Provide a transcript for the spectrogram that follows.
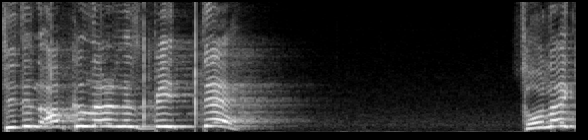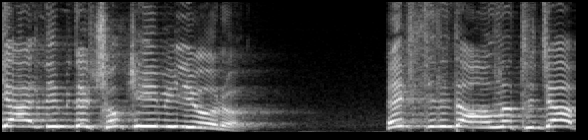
Sizin akıllarınız bitti. Sona geldiğimi de çok iyi biliyorum. Hepsini de anlatacağım.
